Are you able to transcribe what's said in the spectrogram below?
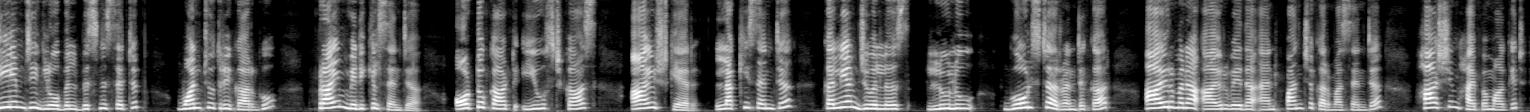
T M G global business setup one two three cargo prime medical centre auto cart used cars Ayush care lucky centre Kalyan jewellers Lulu gold star rent a car Ayurmana Ayurveda and Panchakarma centre Hashim hypermarket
